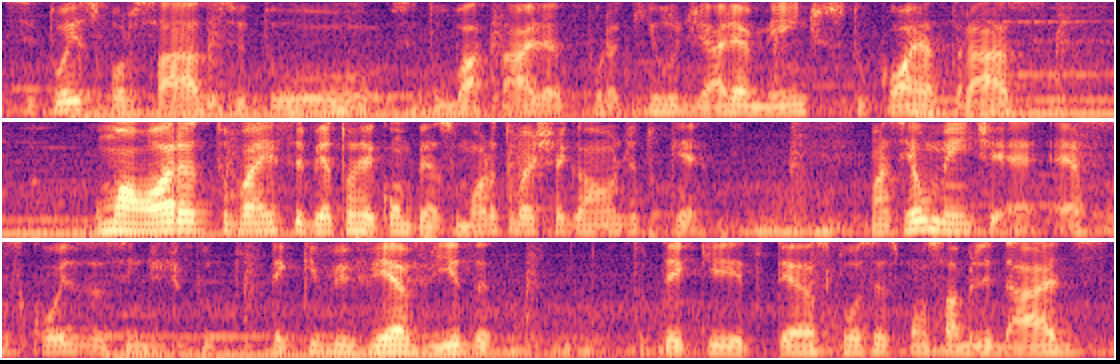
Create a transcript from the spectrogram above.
Se tu é esforçado, se tu, se tu batalha por aquilo diariamente, se tu corre atrás, uma hora tu vai receber a tua recompensa, uma hora tu vai chegar onde tu quer. Mas realmente, é- essas coisas assim de tipo, tu ter que viver a vida, tu ter que tu ter as tuas responsabilidades,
